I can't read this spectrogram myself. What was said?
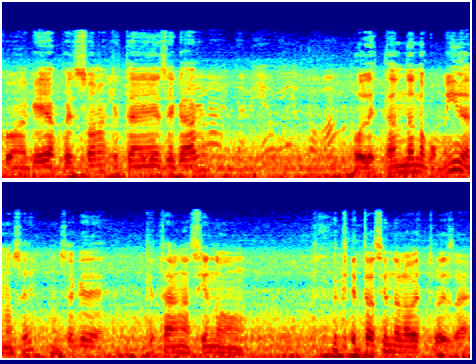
Con aquellas personas que están en ese carro. La ventanilla bien, para abajo. O le están dando comida, no sé. No sé qué, qué estaban haciendo. ¿Qué está haciendo la avestruz esa? eh?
